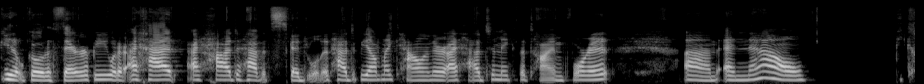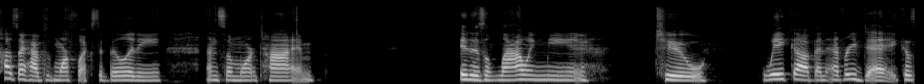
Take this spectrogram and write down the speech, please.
you know go to therapy whatever. I had i had to have it scheduled. It had to be on my calendar. I had to make the time for it. Um, and now because i have more flexibility and some more time it is allowing me to wake up and every day because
